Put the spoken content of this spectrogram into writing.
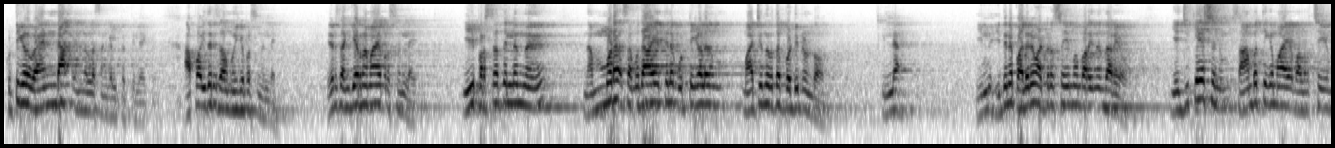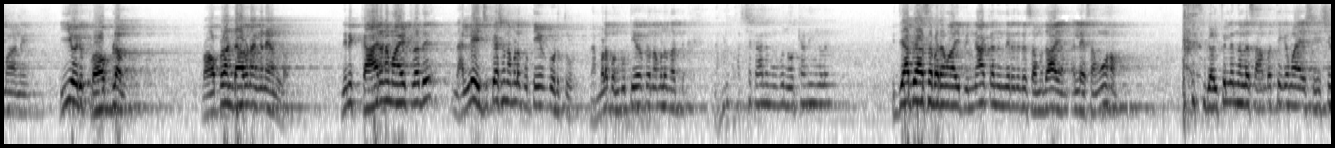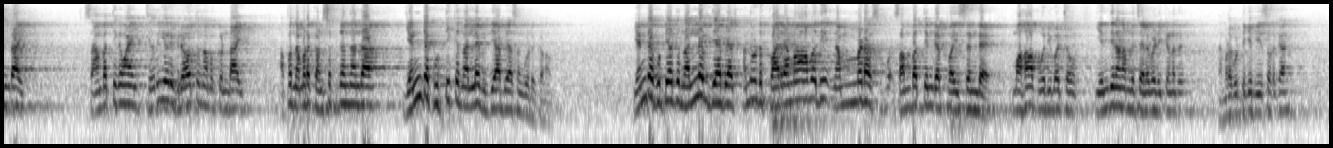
കുട്ടികൾ വേണ്ട എന്നുള്ള സങ്കല്പത്തിലേക്ക്. അപ്പോൾ ഇതൊരു സാമൂഹിക പ്രശ്നമല്ലേ? ഇതൊരു സങ്കീർണമായ പ്രശ്നമല്ലേ? ഈ പ്രശ്നത്തിൽ നിന്ന് നമ്മുടെ സമുദായത്തിലെ കുട്ടികൾ മാറ്റി നിർത്തപ്പെട്ടിട്ടുണ്ടോ? ഇല്ല. ഇതിനെ പലരും അഡ്രസ്സ് ചെയ്യുമ്പോൾ പറയുന്നത് എന്താ അറിയോ? എഡ്യൂക്കേഷനും സാമ്പത്തികമായ വളർച്ചയുമാണ് ഈ ഒരു പ്രോബ്ലം പ്രോബ്ലം ഉണ്ടാവണം അങ്ങനെയാണല്ലോ. ഇതിന് കാരണമായിട്ടുള്ളത് നല്ല എഡ്യൂക്കേഷൻ നമ്മൾ കുട്ടികൾക്ക് കൊടുത്തു. നമ്മളെ പെൺകുട്ടികൾക്ക് നമ്മൾ നമ്മൾ കുറച്ച് കാലം മുമ്പ് നോക്കിയാണ് നിങ്ങൾ വിദ്യാഭ്യാസപരമായി പിന്നാക്കം നിന്നിരുന്നൊരു സമുദായം അല്ലെ സമൂഹം. ഗൾഫിൽ നിന്നുള്ള സാമ്പത്തികമായ ശേഷി ഉണ്ടായി. സാമ്പത്തികമായ ചെറിയൊരു ഗ്രോത്ത് നമുക്കുണ്ടായി. അപ്പം നമ്മുടെ കൺസെപ്റ്റ് എന്താ? എന്റെ കുട്ടിക്ക് നല്ല വിദ്യാഭ്യാസം കൊടുക്കണം. എന്റെ കുട്ടികൾക്ക് നല്ല വിദ്യാഭ്യാസം. അതുകൊണ്ട് പരമാവധി നമ്മുടെ സമ്പത്തിന്റെ പൈസന്റെ മഹാഭൂരിപക്ഷവും എന്തിനാണ് നമ്മൾ ചെലവഴിക്കുന്നത് നമ്മുടെ കുട്ടിക്ക് ഫീസ് കൊടുക്കാൻ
